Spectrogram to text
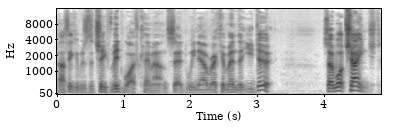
I think it was the chief midwife came out and said we now recommend that you do it. So what changed?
